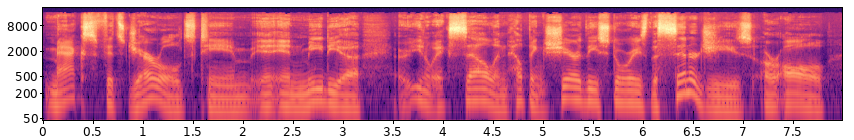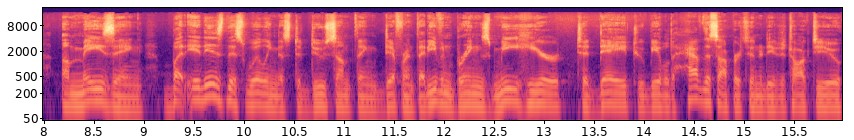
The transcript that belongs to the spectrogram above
Max Fitzgerald's team in, media, uh, you know, excel in helping share these stories. The synergies are all amazing, but it is this willingness to do something different that even brings me here today to be able to have this opportunity to talk to you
